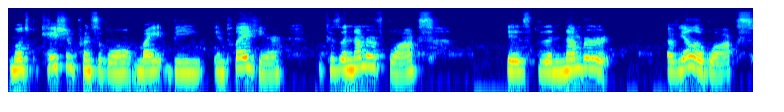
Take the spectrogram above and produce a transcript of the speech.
multiplication principle might be in play here because the number of blocks is the number of yellow blocks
